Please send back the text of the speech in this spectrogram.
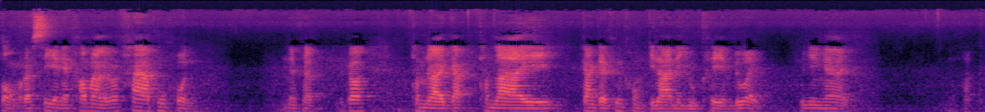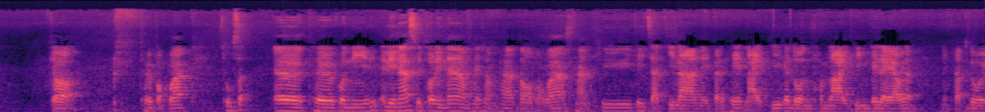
ของรัสเซียเนี่ยเข้ามาแล้วก็ฆ่าผู้คนนะครับแล้วก็ทำลายทำลายการเกิดขึ้นของกีฬาในยูเครนด้วยพูดง่ายๆ ก็เธอบอกว่าทุกเออเธอคนนี้เอลินาสวิโตลินาให้สัมภาษณ์ต่อบอกว่าสถานที่ที่จัดกีฬาในประเทศหลายที่ก็โดนทำลายทิ้งไปแล้วนะครับ โดย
